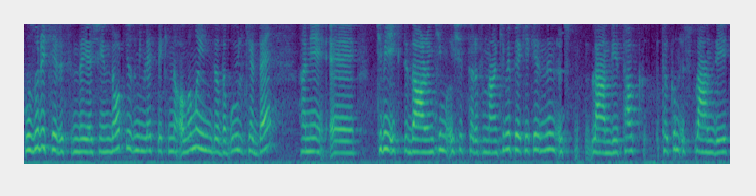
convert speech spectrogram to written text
huzur içerisinde yaşayın. 400 milletvekilini alamayınca da bu ülkede hani e, kimi iktidarın, kimi IŞİD tarafından, kimi PKK'nın üstlendiği, tak, takın üstlendiği,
